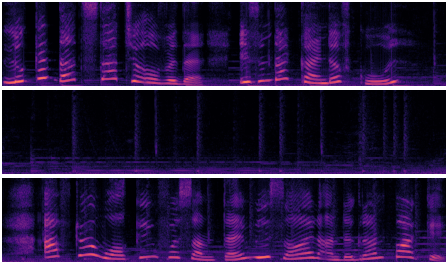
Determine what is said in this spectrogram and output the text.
Look at that statue over there. Isn't that kind of cool? After walking for some time, we saw an underground parking.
